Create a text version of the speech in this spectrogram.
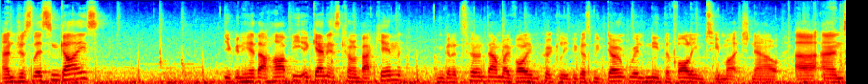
And just listen, guys. You can hear that heartbeat again. It's coming back in. I'm going to turn down my volume quickly because we don't really need the volume too much now. Uh, and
